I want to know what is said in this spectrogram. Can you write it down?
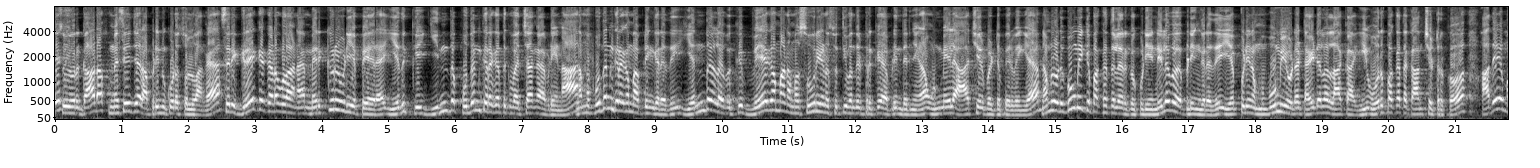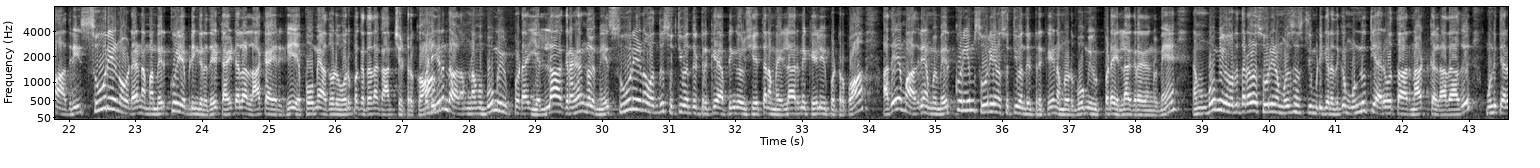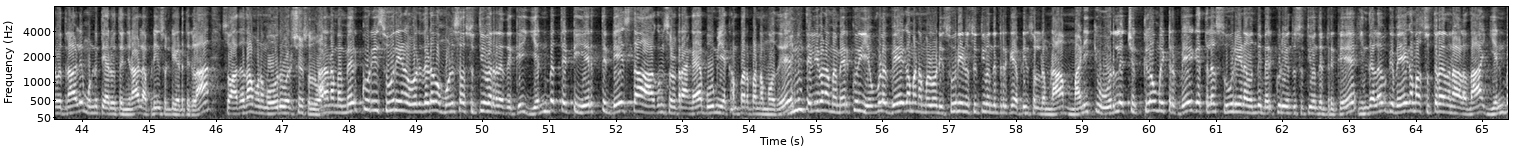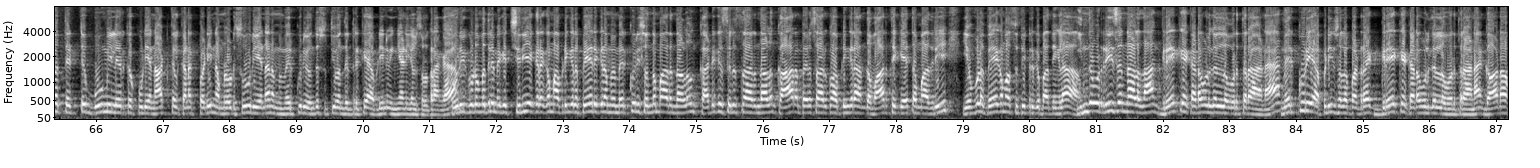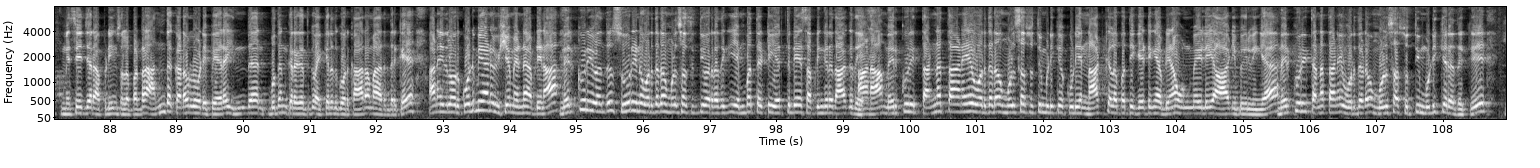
ஸோ இவர் காட் ஆஃப் மெசேஜர் அப்படின்னு கூட சொல்லுவாங்க. சரி கிரேக்க கடவுளான மெர்க்குரியுடைய பேரை எதுக்கு இந்த புதன் கிரகத்துக்கு வச்சாங்க அப்படின்னா நம்ம புதன் கிரகம் அப்படிங்கிறது எந்த அளவுக்கு வேகமா நம்ம சூரியனை சுத்தி வந்துட்டு இருக்கு அப்படின்னு தெரிஞ்சீங்கன்னா உண்மையிலே ஆச்சரியப்பட்டு போயிருவீங்க. நம்மளோட பூமிக்கு பக்கத்துல இருக்கக்கூடிய நிலவு அப்படிங்கிறது எப்படி நம்ம பூமியோட டைடலா லாக் ஆகி ஒரு பக்கத்தை காமிச்சிட்டு இருக்கோ அதே மாதிரி சூரியனோட நம்ம மெர்க்குரி அப்படிங்கிறது டைடலா லாக் ஆயிருக்கு. எப்பவுமே அதோட ஒரு பக்கத்தை தான் காமிச்சிட்டு இருக்கோம் இருந்தாலும் நம்ம பூமி உட்பட எல்லா கிரகங்களுமே சூரியனை வந்து சுத்தி வந்துட்டு இருக்கு அப்படிங்கிற ஒரு நம்ம எல்லாருமே கேள்விப்பட்டிருப்போம். அதே மாதிரி நம்ம மெர்க்குரியும் சூரியனை சுத்தி வந்துட்டு இருக்கு நம்மளோட பூமி உட்பட எல்லா கிரகங்களுமே. நம்ம பூமி ஒரு தடவை சூரியனை முழுசாக சுத்தி முடிக்கிறதுக்கு முன்னூத்தி அறுபத்தாறு நாட்கள் அதாவது முன்னூத்தி அறுபத்தி நாலு முன்னூத்தி அறுபத்தஞ்சு நாள் அப்படின்னு சொல்லிட்டு எடுத்துக்கலாம். ஸோ அதை தான் நம்ம ஒரு வருஷம் சொல்லுவோம். ஆனால் நம்ம மெர்க்குரி சூரியனை ஒரு தடவை முழுசா சுத்தி வர்றதுக்கு எண்பத்தெட்டு எர்த்து டேஸ் தான் ஆகும் சொல்றாங்க பூமியை கம்பேர் பண்ணும்போது. இன்னும் தெளிவாக நம்ம மெர்க்குரி எவ்வளவு வேகமாக நம்மளுடைய சூரியனை சுத்தி வந்துட்டு இருக்கு அப்படின்னு சொல்றோம்னா மணிக்கு ஒரு லட்சம் கிலோமீட்டர் வேகத்துல சூரியனை வந்து மெர்க்குரி வந்து சுத்தி வந்துட்டு இருக்கு இந்த அளவுக்கு வேகமா சுத்துறதுனால தான் எண்பத்தெட்டு பூமியில இருக்கக்கூடிய நாட்கள் கணக்குப்படி நம்மளோட சூரியனை நம்ம மெர்க்குரி வந்து சுத்தி வந்துட்டு இருக்கு அப்படின்னு விஞ்ஞானிகள் சொல்றாங்க. சூரிய குடும்பத்துல மிக சிறிய கிரகம் அப்படிங்கிற பேருக்கு நம்ம மெர்க்குரி சொந்தமா இருந்தாலும் கடுகு சிறுசா இருந்தாலும் காரம் பெருசா இருக்கும் அப்படிங்கிற அந்த வார்த்தைக்கு ஏத்த மாதிரி எவ்வளவு வேகமா சுத்திட்டு இருக்கு பாத்தீங்களா? இந்த ஒரு ரீசன்னால தான் கிரேக்க கடவுள்கள்ல ஒருத்தரான மெர்க்குரி அப்படின்னு சொல்லப்படுற கிரேக்க கடவுள்கள்ல ஒருத்தரான காட் ஆஃப் மெசேஜர் அப்படின்னு சொல்லப்படுற அந்த கடவுள் கடவுளுடைய பேரை இந்த புதன் கிரகத்துக்கு வைக்கிறதுக்கு ஒரு காரணமா இருந்திருக்கு. ஆனா இதுல ஒரு கொடுமையான விஷயம் என்ன அப்படின்னா மெர்க்குரி வந்து சூரியனை ஒரு தடவை முழுசா சுத்தி வர்றதுக்கு எண்பத்தெட்டு எர்த் டேஸ் அப்படிங்கிறது ஆகுது. ஆனா மெர்க்குரி தன்னைத்தானே ஒரு தடவை முழுசா சுத்தி முடிக்கக்கூடிய நாட்களை பத்தி கேட்டீங்க அப்படின்னா உண்மையிலேயே ஆடி போயிருவீங்க. மெர்க்குரி தன்னைத்தானே ஒரு தடவை முழுசா சுத்தி முடிக்கிறதுக்கு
